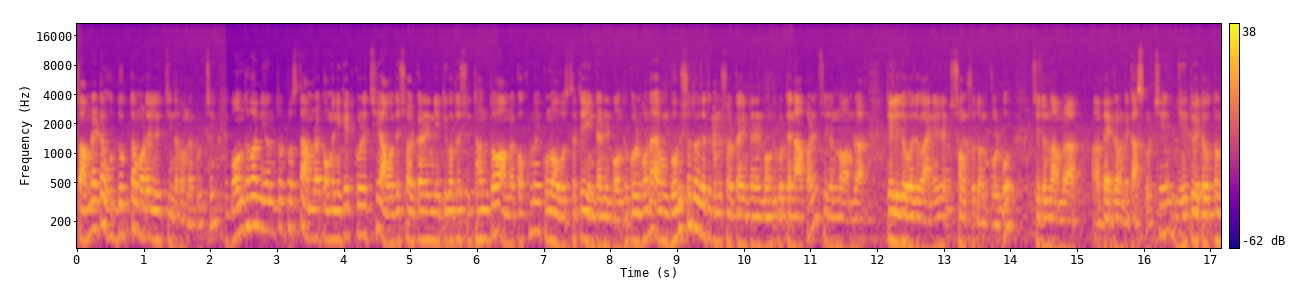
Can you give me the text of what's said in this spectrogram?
সো আমরা এটা উদ্যোক্তা মডেলের চিন্তাভাবনা করছি। বন্ধ বা নিয়ন্ত্রণ প্রস্তাব আমরা কমিউনিকেট করেছি, আমাদের সরকারের নীতিগত সিদ্ধান্ত, আমরা কখনোই কোনো অবস্থাতেই ইন্টারনেট বন্ধ করব না এবং ভবিষ্যতেও যাতে কোনো সরকার ইন্টারনেট বন্ধ করতে না পারে, সেজন্য আমরা টেলিযোগাযোগ আইনের সংশোধন করব। সেজন্য আমরা ব্যাকগ্রাউন্ডে কাজ করছি। যেহেতু এটা অত্যন্ত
